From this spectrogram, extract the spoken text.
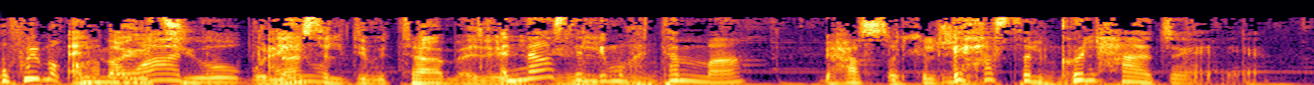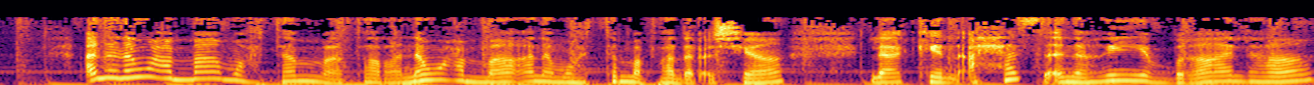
وفي مقاطع يوتيوب والناس أيوة. اللي تبي تتابع الناس اللي مهتمة بيحصل كل شيء. بيحصل كل حاجة يعني. أنا نوعا ما مهتمة ترى نوعا ما أنا مهتمة في هذه الأشياء لكن أحس أن هي يبغالها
